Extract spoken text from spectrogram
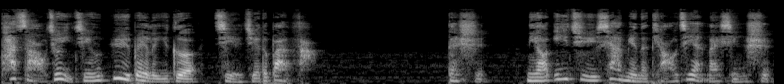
他早就已经预备了一个解决的办法。但是你要依据下面的条件来行事。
